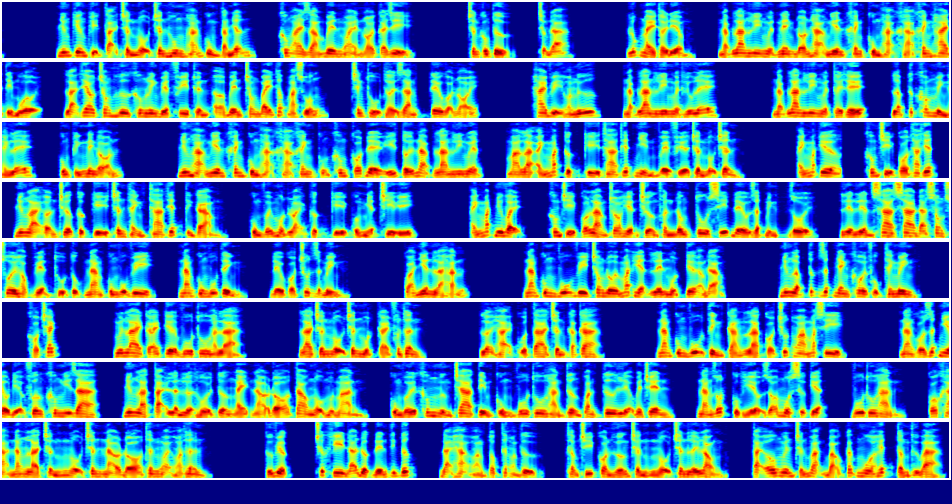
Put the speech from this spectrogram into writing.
Nhưng kiên kỵ tại trần nội chân hung hãn cùng tàn nhẫn, không ai dám bên ngoài nói cái gì. Trần công tử, chấm đã. Lúc này thời điểm, nạp lan ly nguyệt nên đón hạ nghiên khanh cùng hạ khả khanh hai tỷ muội, lại theo trong hư không linh việt phi thuyền ở bên trong bay thấp mà xuống, tranh thủ thời gian kêu gọi nói. Hai vị hoàng nữ, nạp lan ly nguyệt hữu lễ. Nạp lan ly nguyệt thấy thế lập tức không mình hành lễ, cung kính nên đón. Nhưng hạ nghiên khanh cùng hạ khả khanh cũng không có để ý tới nạp lan ly nguyệt, mà là ánh mắt cực kỳ tha thiết nhìn về phía trần ngộ chân. Ánh mắt kia không chỉ có tha thiết, nhưng lại ẩn chứa cực kỳ chân thành tha thiết tình cảm, cùng với một loại cực kỳ cuồng nhiệt chi ý. Ánh mắt như vậy, không chỉ có làm cho hiện trường phần đông tu sĩ đều giật mình rồi, liền liền xa xa đã xong xuôi học viện thủ tục nam cung vũ vi, nam cung vũ tỉnh, đều có chút giật mình. Quả nhiên là hắn. Nam cung vũ vi trong đôi mắt hiện lên một tia ảm đạm, nhưng lập tức rất nhanh khôi phục thanh minh. Khó trách nguyên lai cái kia vu thu hẳn là là chân ngộ chân một cái phân thân. Lợi hại của ta chân ca ca. Nam cung vũ tỉnh càng là có chút hoa mắt si. Nàng có rất nhiều địa phương không nghĩ ra, nhưng là tại lần lượt hồi tưởng ngày nào đó tao nộ một màn, cùng với không ngừng tra tìm cùng vu thu hàn tương quan tư liệu bên trên, nàng rốt cục hiểu rõ một sự kiện, vu thu hàn có khả năng là trần ngộ chân nào đó thân ngoại hóa thân. Cứ việc, trước khi đã được đến tin tức, đại hạ hoàng tộc thất hoàng tử, thậm chí còn hướng trần ngộ chân lấy lòng, tại âu nguyên trấn vạn bảo các mua hết tầng thứ ba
